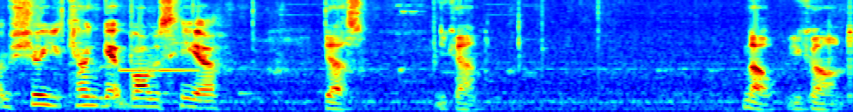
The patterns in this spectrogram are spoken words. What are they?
I'm sure you can get bombs here. Yes, you can. No, you can't.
